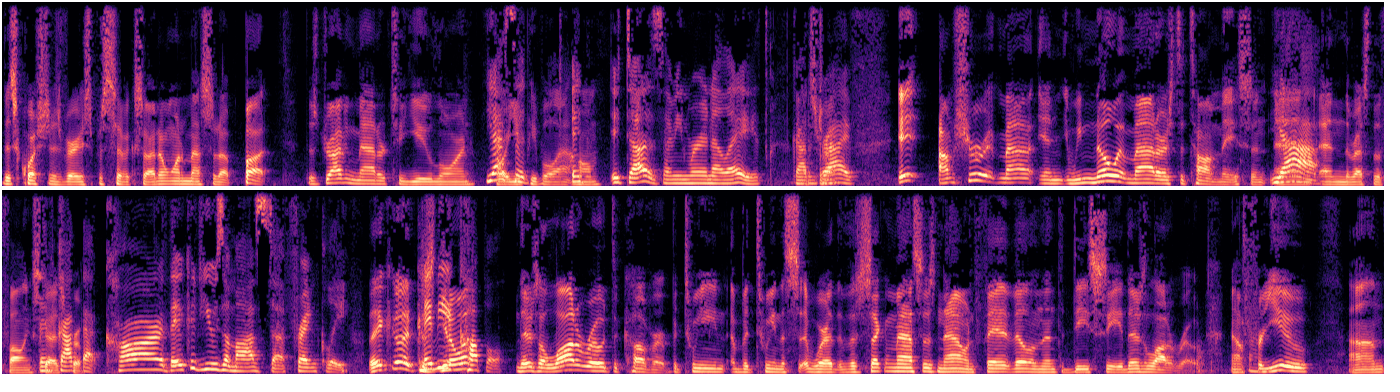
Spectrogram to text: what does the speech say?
This question is very specific, so I don't want to mess it up. But does driving matter to you, Lauren, Yes, or you it, people at it, home? It does. I mean, we're in LA. Got to drive. right. It, I'm sure it matters, and we know it matters to Tom Mason and, Yeah. and the rest of the Falling They've got crew. that car. They could use a Mazda, frankly. They could. Maybe you know a what? couple. There's a lot of road to cover between between the where the, the second mass is now in Fayetteville and then to DC. There's a lot of road now for you. Um,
